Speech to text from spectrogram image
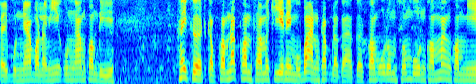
ศัยบุญญาบารมีคุณงามความดี ให้เกิดกับความรักความสามัคคีในหมู่บ้านครับแล้วก็เกิดความอุดมสมบูรณ์ความมั่งความมี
